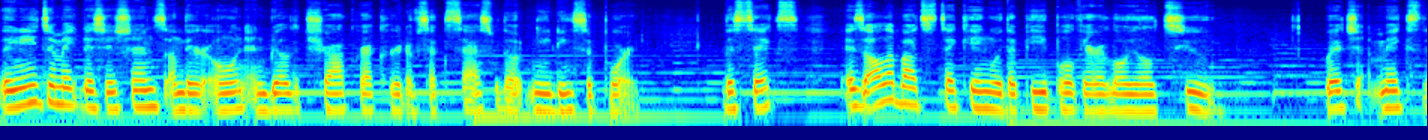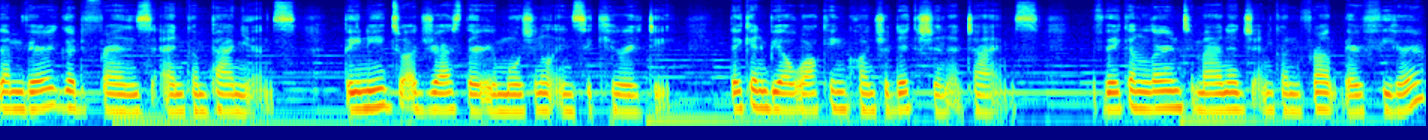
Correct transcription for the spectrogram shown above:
They need to make decisions on their own and build a track record of success without needing support. The six is all about sticking with the people they're loyal to, which makes them very good friends and companions. They need to address their emotional insecurity. They can be a walking contradiction at times. If they can learn to manage and confront their fear,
